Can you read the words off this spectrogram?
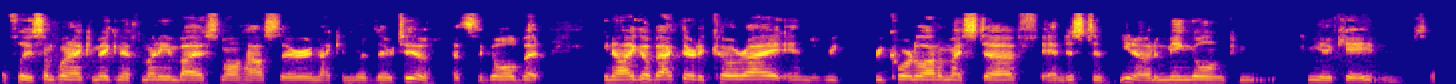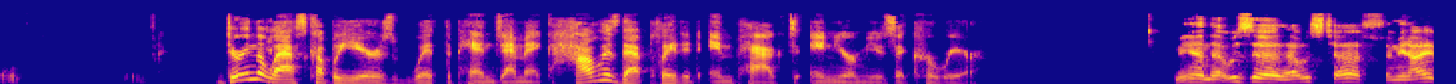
hopefully, at some point, I can make enough money and buy a small house there, and I can live there too. That's the goal. But you know, I go back there to co-write and re- record a lot of my stuff, and just to you know to mingle and com- communicate. And so, during the last couple years with the pandemic, how has that played an impact in your music career? Man, that was uh, that was tough. I mean, I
